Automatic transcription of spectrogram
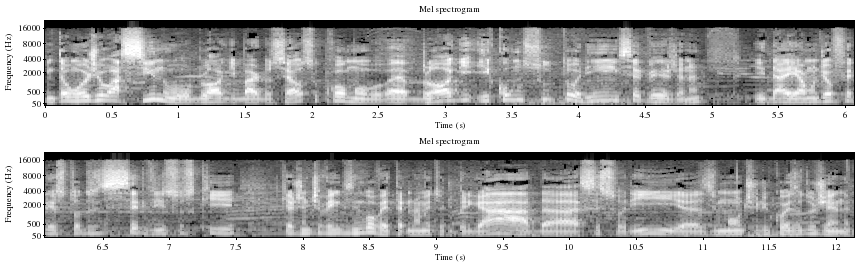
Então hoje eu assino o blog Bar do Celso como é, blog e consultoria em cerveja, né? E daí é onde eu ofereço todos esses serviços que, que a gente vem desenvolver. Treinamento de brigada, assessorias e um monte de coisa do gênero.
